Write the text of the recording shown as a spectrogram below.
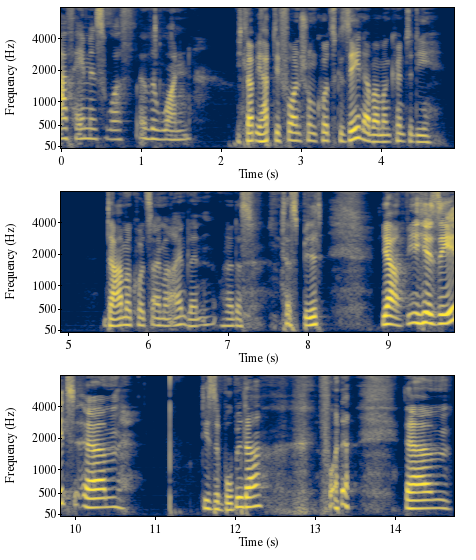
Artemis was the one. Ich glaube, ihr habt die vorhin schon kurz gesehen, aber man könnte die Dame kurz einmal einblenden oder das, das Bild. Ja, wie ihr hier seht, ähm, diese Bubbel da vorne, ähm,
